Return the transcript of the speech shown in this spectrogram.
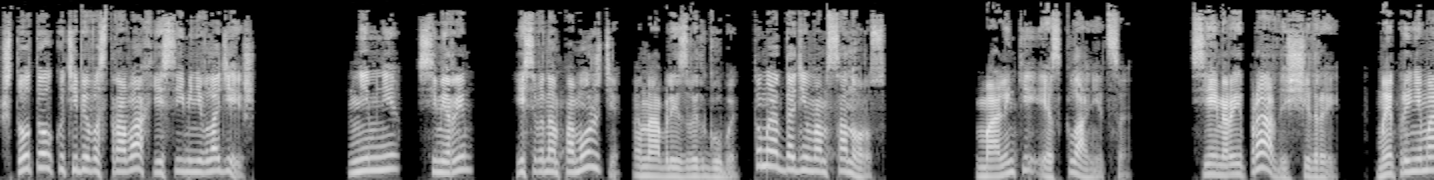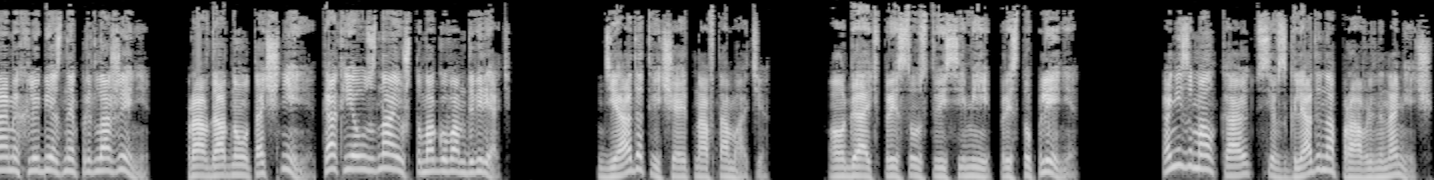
Что толку тебе в островах, если ими не владеешь? Не мне, семерым. Если вы нам поможете, она облизывает губы, то мы отдадим вам Сонорус. Маленький Эс кланяется. Семеро и правда щедры. Мы принимаем их любезное предложение. Правда, одно уточнение. Как я узнаю, что могу вам доверять? Диада отвечает на автомате. Лгать в присутствии семи – преступление. Они замолкают, все взгляды направлены на меч.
